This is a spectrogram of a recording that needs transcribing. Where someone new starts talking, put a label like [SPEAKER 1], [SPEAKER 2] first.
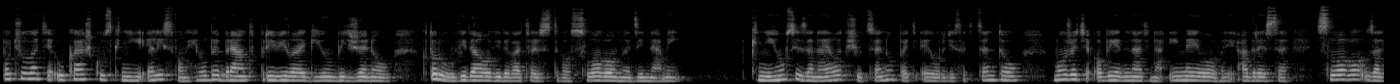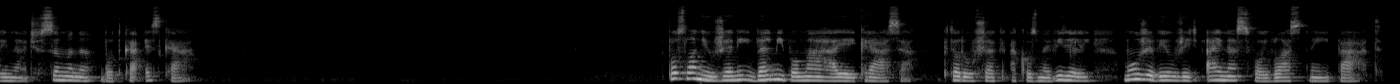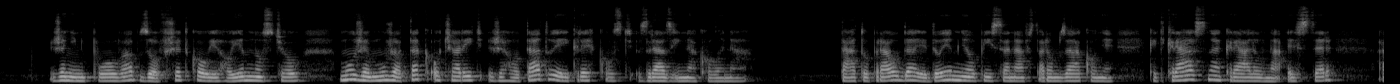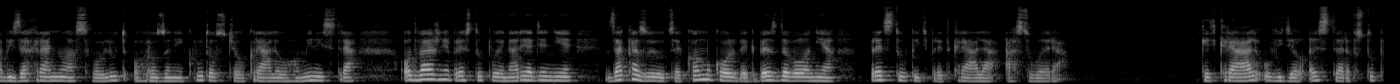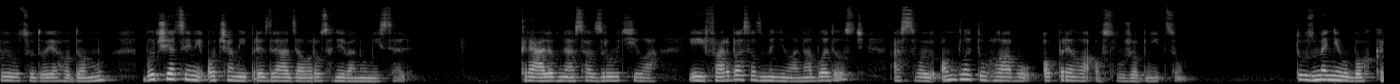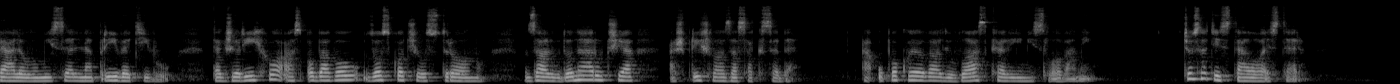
[SPEAKER 1] Počúvate ukážku z knihy Elis von Hildebrand Privilegium byť ženou, ktorú vydalo vydavateľstvo Slovo medzi nami. Knihu si za najlepšiu cenu 5 eur 10 centov môžete objednať na e-mailovej adrese slovo.smn.sk Poslaniu ženy veľmi pomáha jej krása, ktorú však, ako sme videli, môže využiť aj na svoj vlastný pád. Ženin pôvab so všetkou jeho jemnosťou môže muža tak očariť, že ho táto jej krehkosť zrazí na kolená. Táto pravda je dojemne opísaná v starom zákone, keď krásna kráľovna Ester, aby zachránila svoj ľud ohrozený krutosťou kráľovho ministra, odvážne prestupuje nariadenie zakazujúce komukoľvek bez dovolenia predstúpiť pred kráľa Asuera. Keď kráľ uvidel Ester vstupujúcu do jeho domu, blčiacimi očami prezrádzal rozhnevanú myseľ. Kráľovná sa zrútila, jej farba sa zmenila na bledosť a svoju omdletú hlavu oprela o služobnicu. Tu zmenil Boh kráľovú myseľ na prívetivú, takže rýchlo a s obavou zoskočil z trónu, vzal ju do náručia, až prišla zasa k sebe a upokojoval ju láskavými slovami. Čo sa ti stalo, Ester?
